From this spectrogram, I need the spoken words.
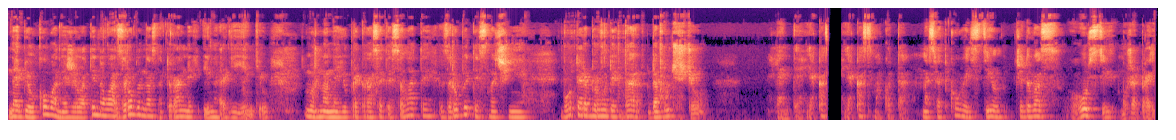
не білкова, не желатинова, зроблена з натуральних інгредієнтів. Можна нею прикрасити салати, зробити смачні бутерброди да, да будь-що. Гляньте, яка, яка смакота. На святковий стіл чи до вас гості може прийти.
